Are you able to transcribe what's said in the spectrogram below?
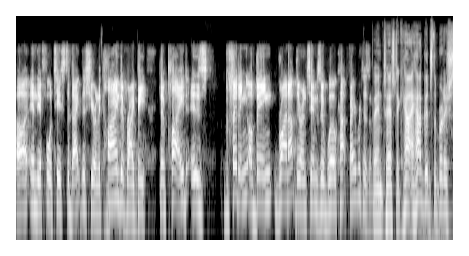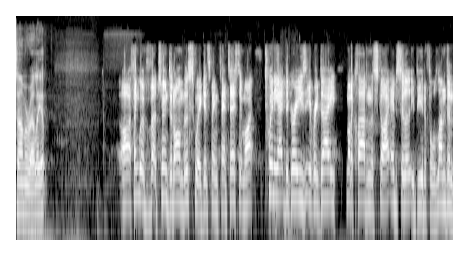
uh, in their four tests to date this year and the kind of rugby they've played is befitting of being right up there in terms of World Cup favouritism. Fantastic. How, how good's the British summer, Elliott? Oh, I think we've uh, turned it on this week. It's been fantastic, Mike. 28 degrees every day, not a cloud in the sky. Absolutely beautiful. London,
